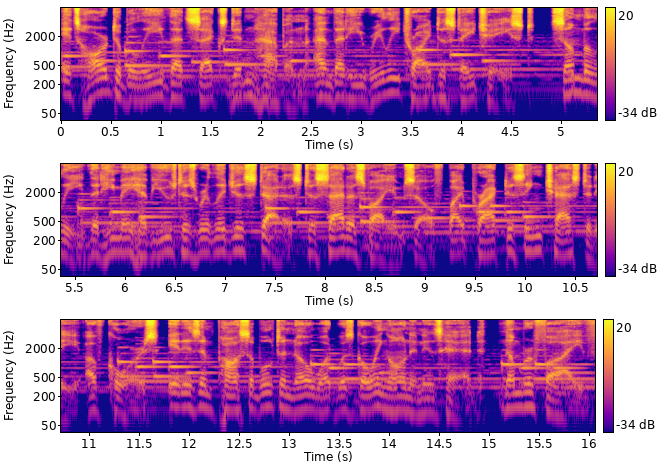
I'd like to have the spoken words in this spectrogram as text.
It's hard to believe that sex didn't happen and that he really tried to stay chaste. Some believe that he may have used his religious status to satisfy himself by practicing chastity. Of course, it is impossible to know what was going on in his head. Number 5.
